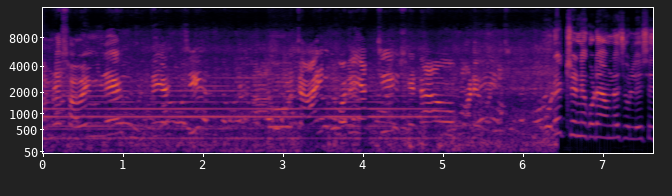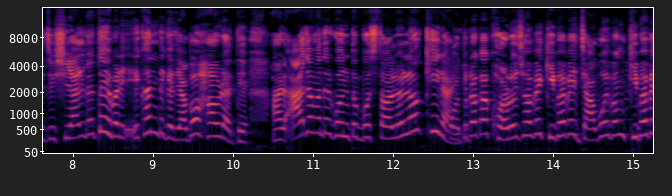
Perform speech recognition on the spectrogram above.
আমরা সবাই যাচ্ছি সেটাও পরে ভোরের ট্রেনে করে আমরা চলে এসেছি শিয়ালদাতে এবারে এখান থেকে যাব হাওড়াতে। আর আজ আমাদের গন্তব্যস্থল হলো খিরাই কত টাকা খরচ হবে কীভাবে যাব এবং কীভাবে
